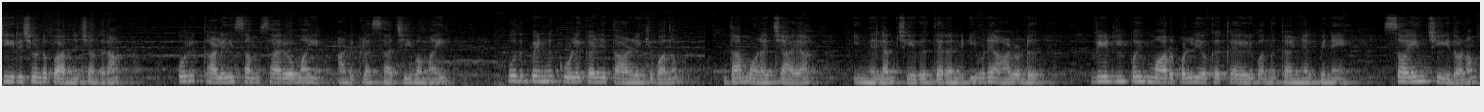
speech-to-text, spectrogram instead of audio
ചിരിച്ചുകൊണ്ട് പറഞ്ഞു ചന്ദന. ഒരു കളി സംസാരവുമായി അടുക്കള സജീവമായി. പുതുപ്പെണ്ണ് കുളി കഴിഞ്ഞ് താഴേക്ക് വന്നു. ദാ മുള ചായ. ഇന്നെല്ലാം ചെയ്തു തരാൻ ഇവിടെ ആളുണ്ട്. വീട്ടിൽ പോയി മറുപള്ളിയൊക്കെ കയറി വന്നു കഴിഞ്ഞാൽ പിന്നെ സ്വയം ചെയ്തോണം.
